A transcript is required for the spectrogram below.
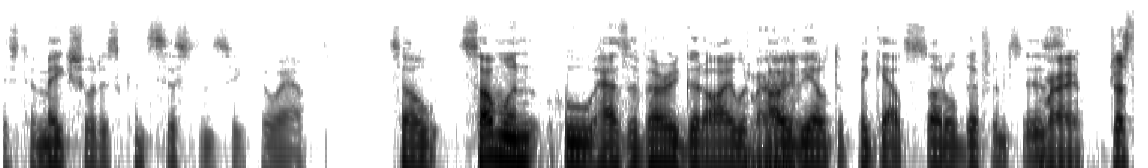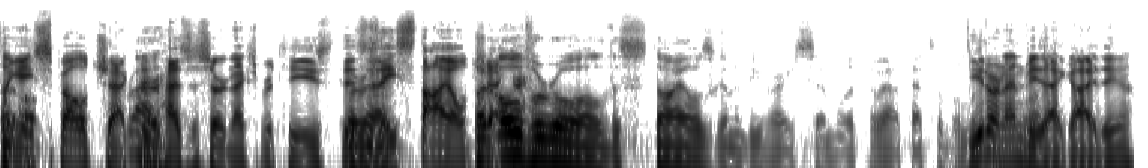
is to make sure there's consistency throughout. So someone who has a very good eye would probably be able to pick out subtle differences. Right. Just like But a o- spell checker right. has a certain expertise, this is a Correct. style But checker. overall, the style is going to be very similar throughout. That's what we're you don't envy for. that guy, do you?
